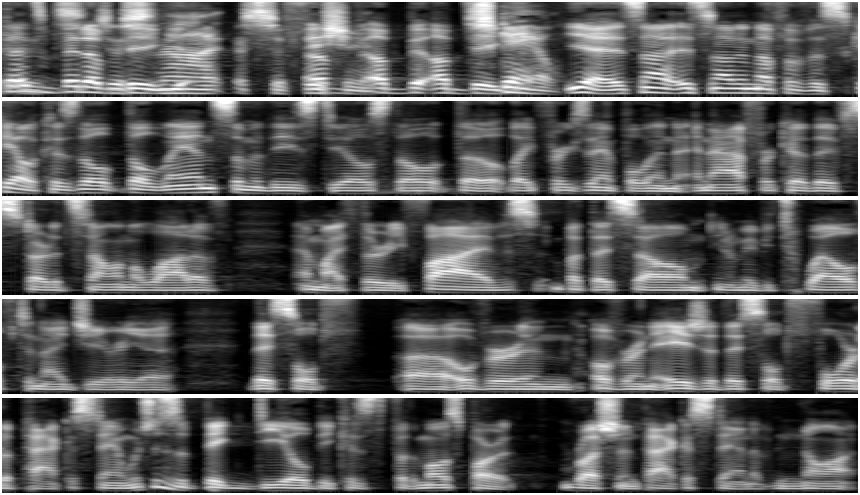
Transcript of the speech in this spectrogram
that's been a just big- not sufficient a, a, a big scale. Yeah, it's not it's not enough of a scale because they'll they'll land some of these deals. They'll they'll like for example in, in Africa they've started selling a lot of Mi-35s, but they sell you know maybe twelve to Nigeria. They sold. Uh, over in over in Asia, they sold four to Pakistan, which is a big deal because for the most part, Russia and Pakistan have not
